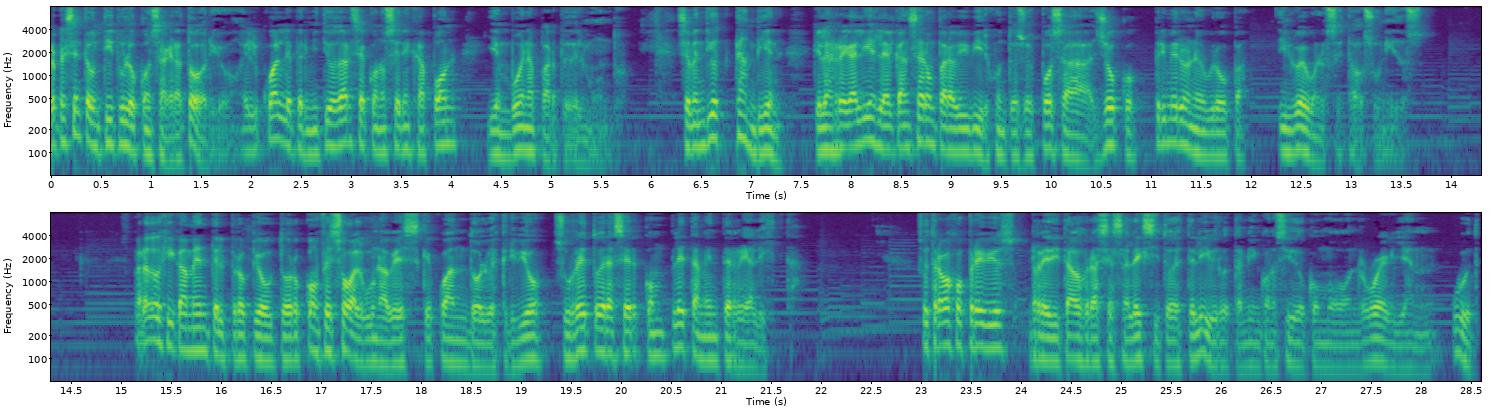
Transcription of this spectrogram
representa un título consagratorio, el cual le permitió darse a conocer en Japón y en buena parte del mundo. Se vendió tan bien que las regalías le alcanzaron para vivir junto a su esposa Yoko, primero en Europa y luego en los Estados Unidos. Paradójicamente, el propio autor confesó alguna vez que cuando lo escribió, su reto era ser completamente realista. Sus trabajos previos, reeditados gracias al éxito de este libro, también conocido como Norwegian Wood,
